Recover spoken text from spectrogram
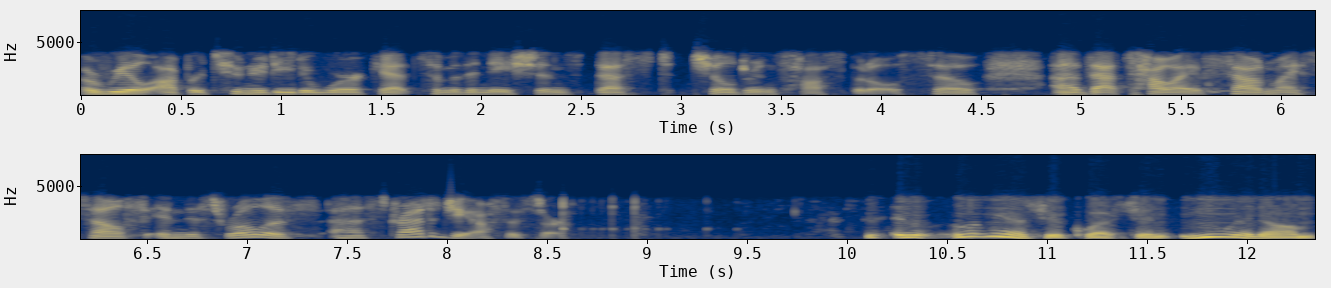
a real opportunity to work at some of the nation's best children's hospitals. So, uh, that's how I've found myself in this role of uh, strategy officer. And let me ask you a question. You had, um,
